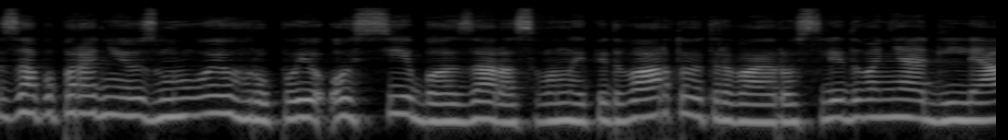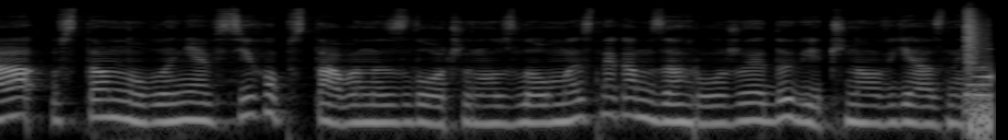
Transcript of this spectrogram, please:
За попередньою змовою групою осіб зараз вони під вартою триває розслідування для встановлення всіх обставин злочину. Зловмисникам загрожує довічне ув'язнення.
